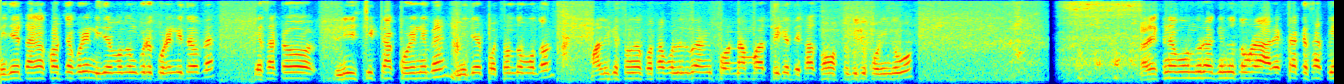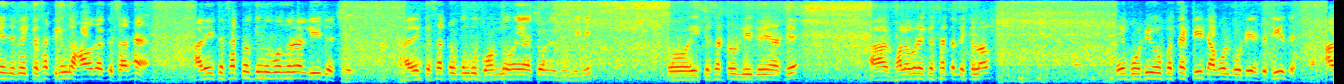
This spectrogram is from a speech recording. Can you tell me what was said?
নিজের টাকা খরচা করে, নিজের মতন করে করে নিতে হবে। কেসারটাও লিস্ট ঠিকঠাক করে নেবে, নিজের পছন্দ মতন। মালিকের সঙ্গে কথা বলে দেবে, আমি ফোন নাম্বার থেকে দেখা, সমস্ত কিছু করে দেবো আর এখানে বন্ধুরা কিন্তু তোমরা আরেকটা কেসার পেয়ে যাবে। এই কেসারটা কিন্তু হাওদা কেসার হ্যাঁ? আর এই কেসারটাও কিন্তু বন্ধুরা লিজ আছে। আর এই কেসারটাও কিন্তু বন্ধ হয়ে আছে অনেকদিন থেকে। তো এই কেসারটাও লিজ হয়ে আছে। আর ভালো করে কেসারটা দেখে নাও। এই বডি ও পাশে একটি ডাবল বডি আছে, ঠিক আছে? আর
